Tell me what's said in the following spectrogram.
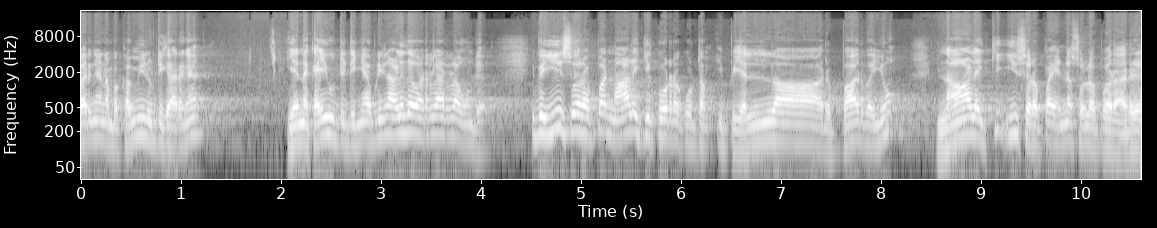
பாருங்க நம்ம கம்யூனிட்டிக்காரங்க என்னை கை விட்டுட்டீங்க அப்படின்னு அழுத வரலாறுலாம் உண்டு. இப்போ ஈஸ்வரப்பா நாளைக்கு கூடுற கூட்டம். இப்போ எல்லார் பார்வையும் நாளைக்கு ஈஸ்வரப்பா என்ன சொல்ல போகிறாரு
